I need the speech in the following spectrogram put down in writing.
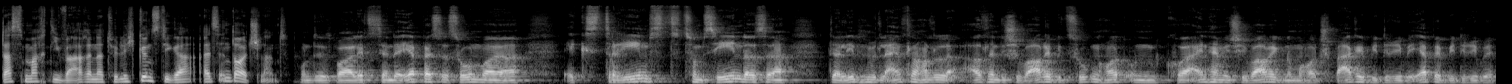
Das macht die Ware natürlich günstiger als in Deutschland. Und es war letztes Jahr in der Erdbeersaison war ja extremst zum Sehen, dass er der Lebensmitteleinzelhandel ausländische Ware bezogen hat und keine einheimische Ware genommen hat. Spargelbetriebe, Erdbeerbetriebe,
